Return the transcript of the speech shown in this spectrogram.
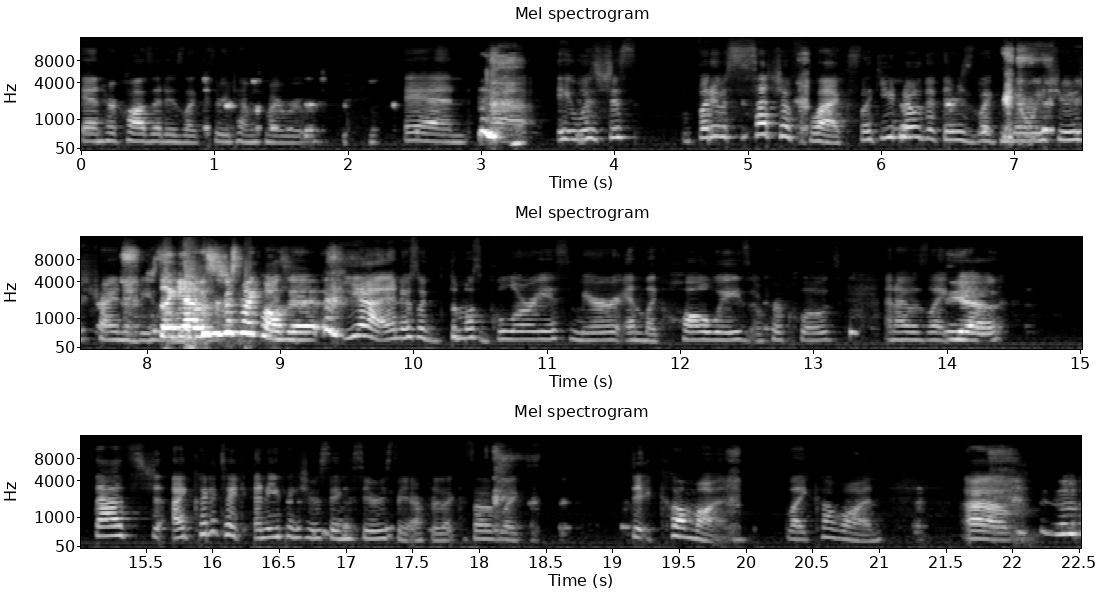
and her closet is like three times my room, and uh, it was just. But it was such a flex. Like you know that there's like no way she was trying to be. It's like, yeah, this is just my closet. Yeah, and it was like the most glorious mirror and like hallways of her clothes, and I was like, Yeah. "That's." Just, I couldn't take anything she was saying seriously after that because I was like, "D- "Come on, like, come on." Um,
